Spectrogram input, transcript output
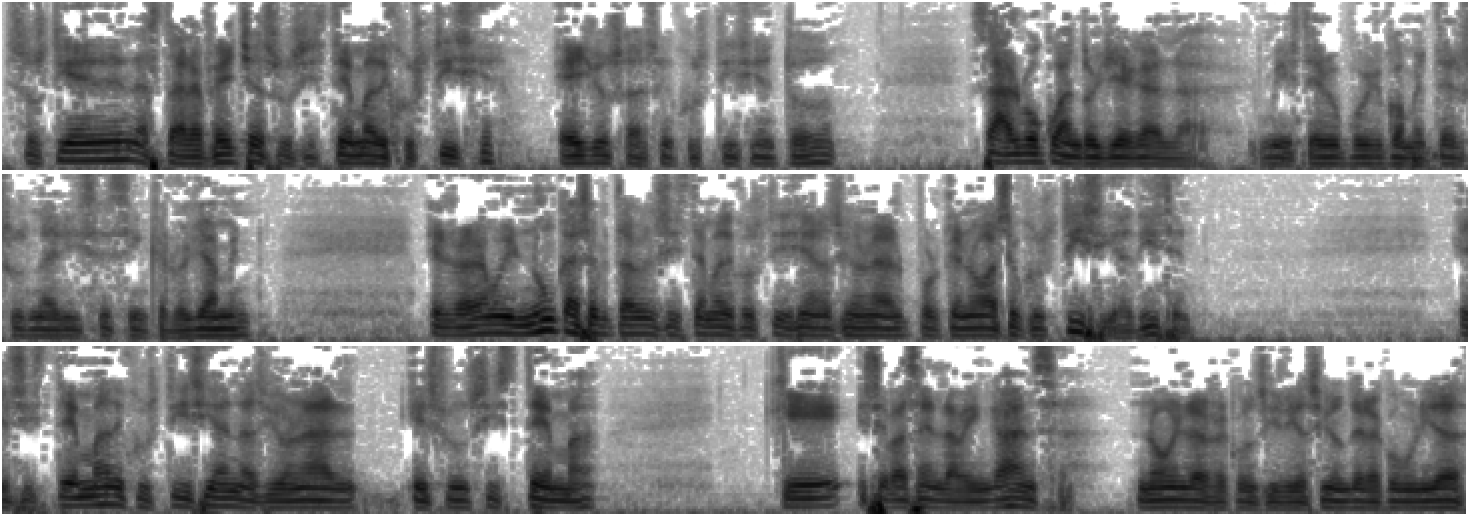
sostienen hasta la fecha su sistema de justicia. Ellos hacen justicia en todo, salvo cuando llega la, el Ministerio Público a meter sus narices sin que lo llamen. El Rarámuri nunca ha aceptado el sistema de justicia nacional porque no hace justicia, dicen. El sistema de justicia nacional es un sistema que se basa en la venganza, no en la reconciliación de la comunidad,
